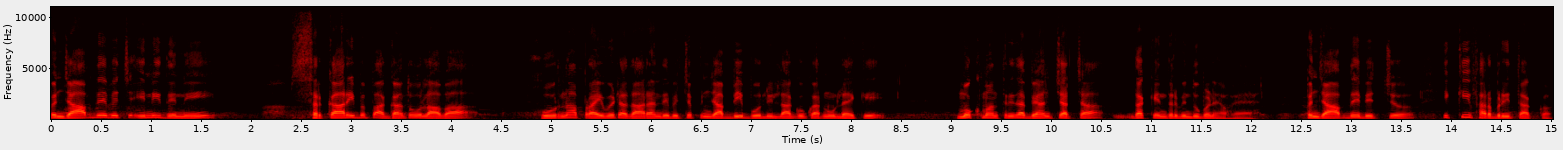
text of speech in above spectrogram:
ਪੰਜਾਬ ਦੇ ਵਿੱਚ ਇੰਨੀ ਦਿਨੀ ਸਰਕਾਰੀ ਵਿਭਾਗਾਂ ਤੋਂ ਇਲਾਵਾ ਹੋਰਨਾਂ ਪ੍ਰਾਈਵੇਟ ਅਦਾਰਿਆਂ ਦੇ ਵਿੱਚ ਪੰਜਾਬੀ ਬੋਲੀ ਲਾਗੂ ਕਰਨ ਨੂੰ ਲੈ ਕੇ ਮੁੱਖ ਮੰਤਰੀ ਦਾ ਬਿਆਨ ਚਰਚਾ ਦਾ ਕੇਂਦਰ ਬਿੰਦੂ ਬਣਿਆ ਹੋਇਆ ਹੈ। ਪੰਜਾਬ ਦੇ ਵਿੱਚ 21 ਫਰਵਰੀ ਤੱਕ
